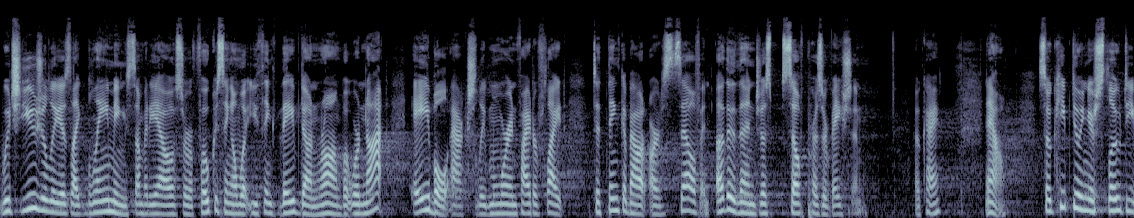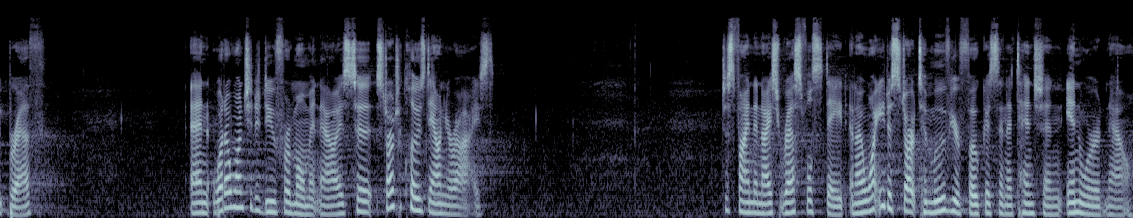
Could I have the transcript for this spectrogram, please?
which usually is like blaming somebody else or focusing on what you think they've done wrong. But we're not able, actually, when we're in fight or flight, to think about ourselves and other than just self preservation. Okay? Now, so keep doing your slow, deep breath. And what I want you to do for a moment now is to start to close down your eyes. Just find a nice restful state. And I want you to start to move your focus and attention inward now,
